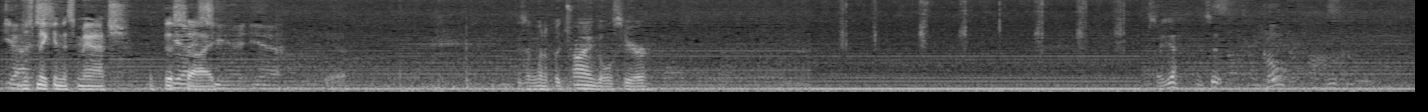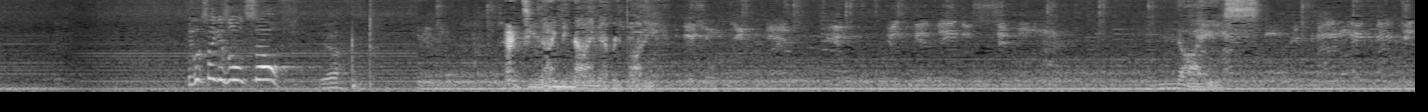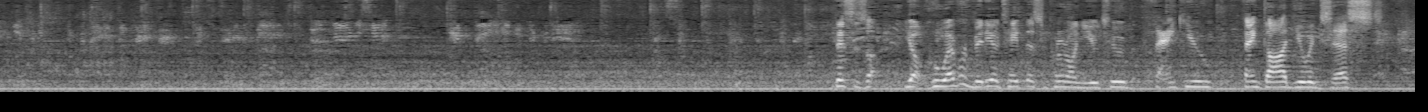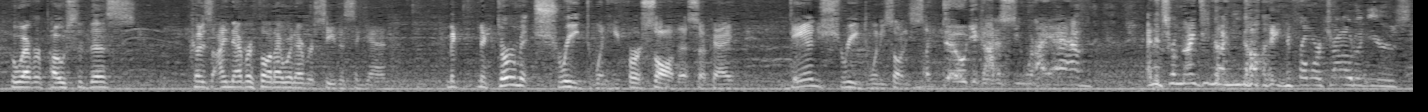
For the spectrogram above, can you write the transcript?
Yeah, I'm just I making this match with this yeah, I side. see it, yeah. Because I'm going to put triangles here. So yeah, that's it. Cool. He looks like his old self. Yeah. 1999, everybody. Nice. This is a, yo, whoever videotaped this and put it on YouTube, thank you. Thank God you exist. Whoever posted this, because I never thought I would ever see this again. Mc, McDermott shrieked when he first saw this, okay? Dan shrieked when he saw this. He's like, dude, you gotta see what I have. And it's from 1999, from our childhood years.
